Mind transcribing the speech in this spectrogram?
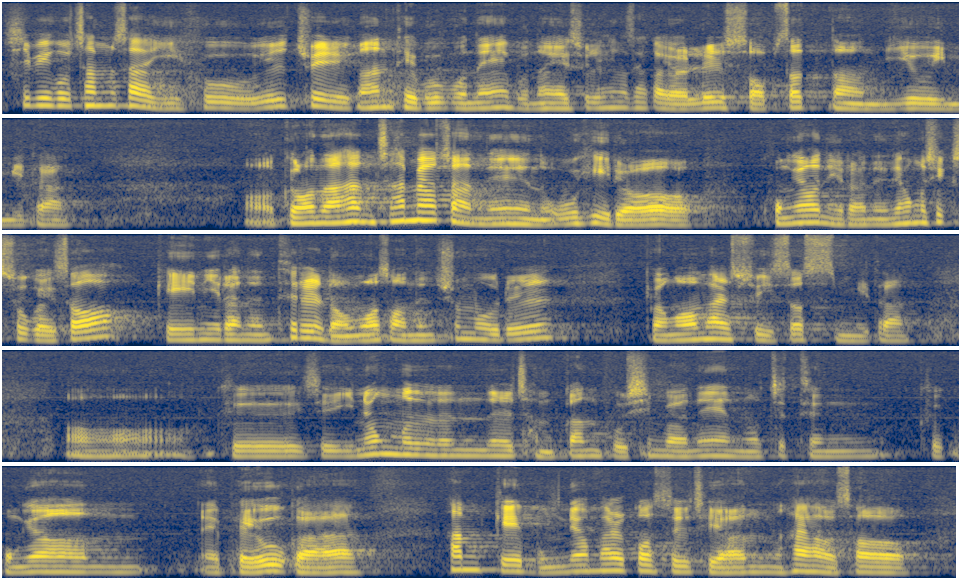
12구 참사 이후 일주일간 대부분의 문화예술 행사가 열릴 수 없었던 이유입니다. 어, 그러나 한 참여자는 오히려 공연이라는 형식 속에서 개인이라는 틀을 넘어서는 추모를 경험할 수 있었습니다. 어, 그 이제 인용문을 잠깐 보시면은 어쨌든 그 공연의 배우가 함께 묵념할 것을 제안하여서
